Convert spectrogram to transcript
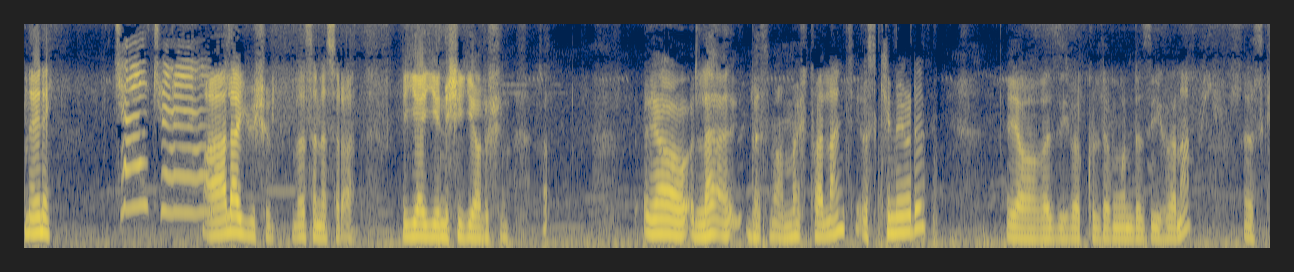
ነይ ነይ። ቻው ቻው አላዩሽም በስነ ስርዓት እያየንሽ እያሉሽ ነው። ያው በስመ አብ መሽቷል። አንቺ እስኪ ነይ ወደዚህ። ያው በዚህ በኩል ደግሞ እንደዚህ ይሆናል። እስኪ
